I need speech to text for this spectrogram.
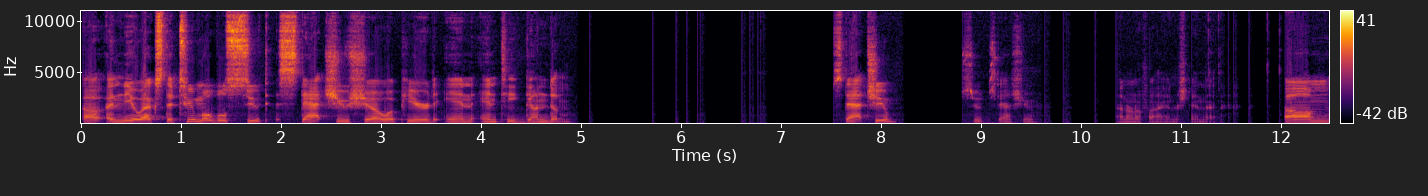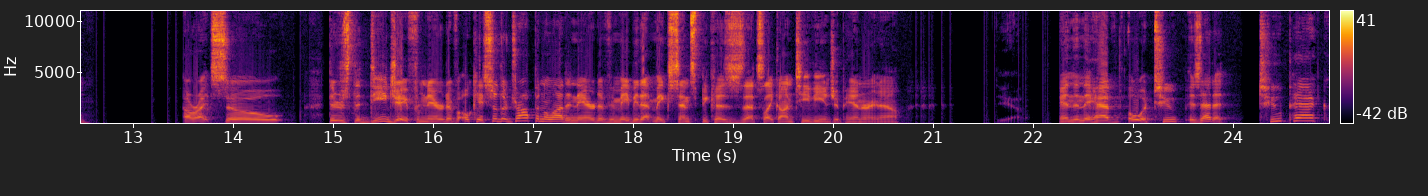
uh, in Neo X, the two mobile suit statue show appeared in NT Gundam. Statue? Suit statue? I don't know if I understand that. Um, all right, so there's the DJ from Narrative. Okay, so they're dropping a lot of narrative, and maybe that makes sense because that's like on TV in Japan right now. Yeah. And then they have oh a two is that a two pack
